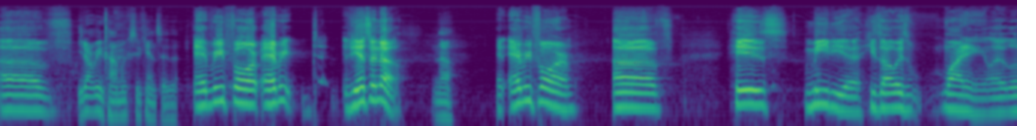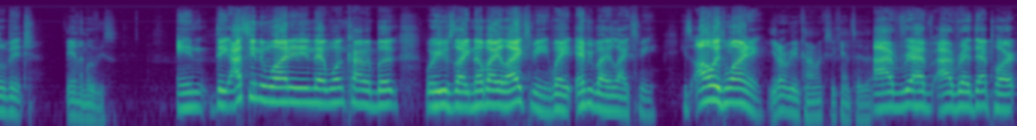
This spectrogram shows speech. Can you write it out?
of you don't read comics, you can't say that. every form every yes or no No, in every form of his media. He's always whining like a little bitch. in the movies. And the, I seen him whining in that one comic book where he was like, "Nobody likes me." Wait, everybody likes me. He's always whining. You don't read comics, you can't say that. I re- have I read that part.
